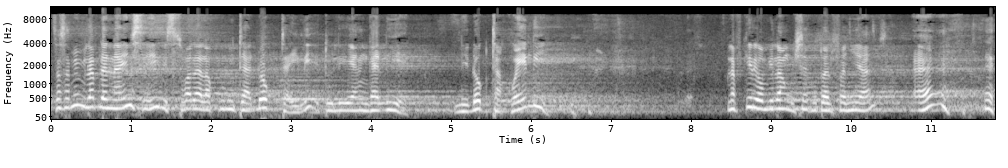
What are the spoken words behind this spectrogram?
Sasa mimi labda nahisi hili swala la kumita dokta ili tuliangalie, ni dokta kweli? Nafikiri ombi langu shekhe utalifanyia Eh?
